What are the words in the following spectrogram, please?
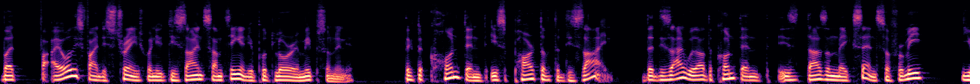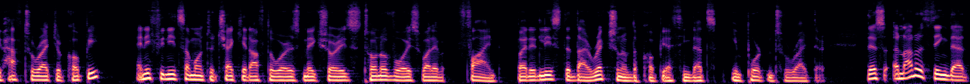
But I always find it strange when you design something and you put lorem ipsum in it. Like the content is part of the design. The design without the content is doesn't make sense. So for me, you have to write your copy And if you need someone to check it afterwards, make sure it's tone of voice, whatever, fine. But at least the direction of the copy, I think that's important to write there. There's another thing that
